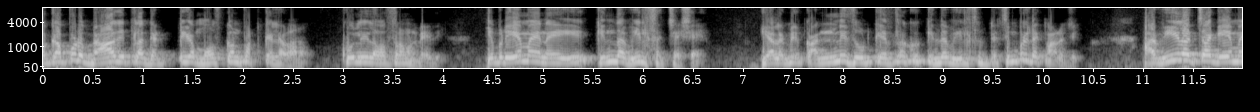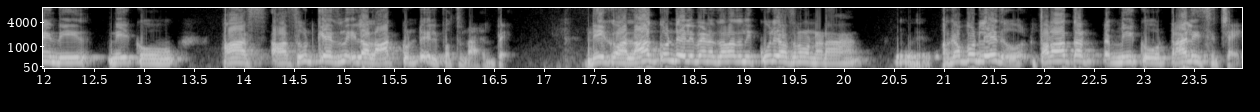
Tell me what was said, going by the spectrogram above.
ఒకప్పుడు బ్యాగ్ ఇట్లా గట్టిగా మోసుకొని పట్టుకెళ్ళేవారు. కూలీలు అవసరం ఉండేది. ఇప్పుడు ఏమైనాయి కింద వీల్స్ వచ్చేసాయి. ఇలా మీకు అన్ని సూట్ కేసులకు కింద వీల్స్ ఉంటాయి. సింపుల్ టెక్నాలజీ. ఆ వీల్ వచ్చాక ఏమైంది? నీకు ఆ ఆ సూట్ కేసును ఇలా లాక్కుంటూ వెళ్ళిపోతున్నారు అంతే. నీకు ఆ లాక్కుంటూ వెళ్ళిపోయిన తర్వాత నీకు కూలీ అవసరం ఉన్నాడా? ఒకప్పుడు లేదు. తర్వాత మీకు ట్రాలీస్ వచ్చాయి.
